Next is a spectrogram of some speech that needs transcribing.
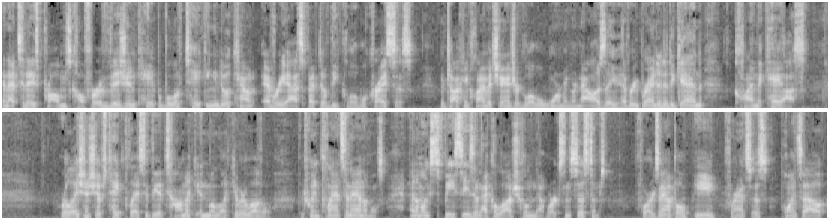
and that today's problems call for a vision capable of taking into account every aspect of the global crisis. They're talking climate change or global warming, or now, as they have rebranded it again, climate chaos. Relationships take place at the atomic and molecular level between plants and animals, and among species and ecological networks and systems. For example, he, Francis, points out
